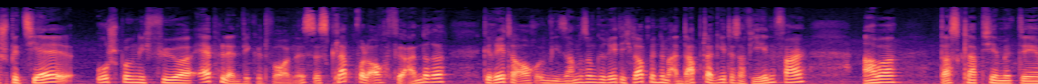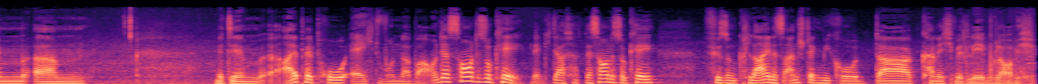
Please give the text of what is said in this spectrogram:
speziell ursprünglich für Apple entwickelt worden ist. Es klappt wohl auch für andere Geräte, auch irgendwie Samsung-Geräte. Ich glaube, mit einem Adapter geht es auf jeden Fall. Aber das klappt hier mit dem, ähm, mit dem iPad Pro echt wunderbar. Und der Sound ist okay, denke ich. Der Sound ist okay für so ein kleines Ansteckmikro. Da kann ich mit leben, glaube ich.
